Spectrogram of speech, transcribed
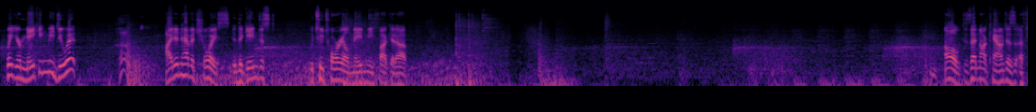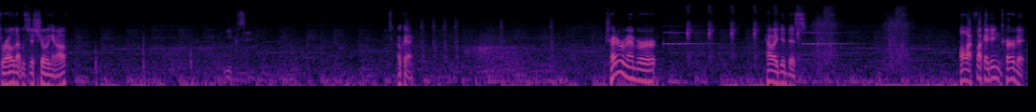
Wait, you're making me do it? I didn't have a choice. The game just, tutorial made me fuck it up. Oh, does that not count as a throw that was just showing it off? Okay. I'm trying to remember how I did this. Oh, fuck, I didn't curve it.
